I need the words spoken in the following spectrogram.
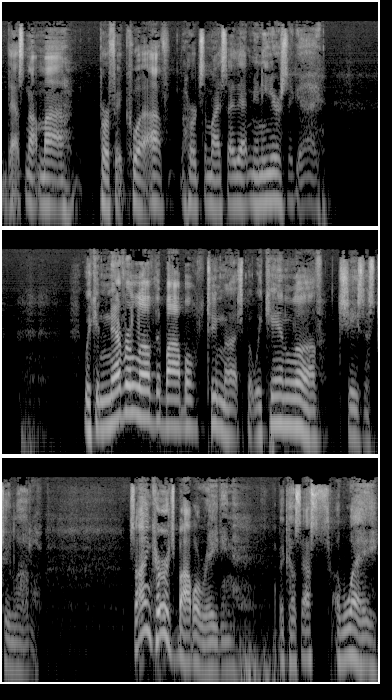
That's not my perfect quote. I've heard somebody say that many years ago. We can never love the Bible too much, but we can love Jesus too little. So I encourage Bible reading because that's a way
